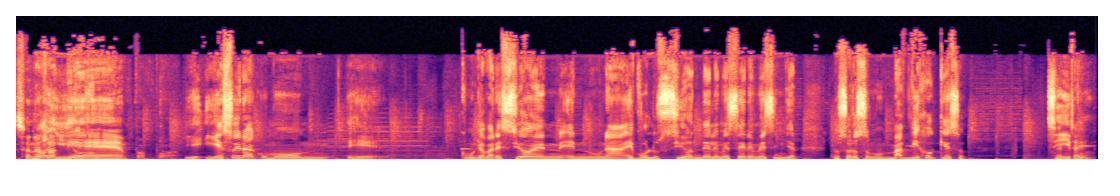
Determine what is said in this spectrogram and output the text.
Son No, otros tiempos, po. Y, y eso era como. mm, eh, como que apareció en, en una evolución del MSN Messenger. Nosotros somos más viejos que eso. Sí, po.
